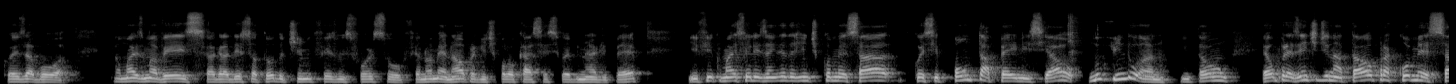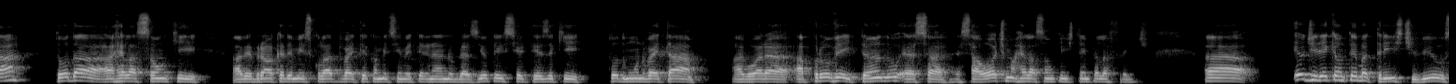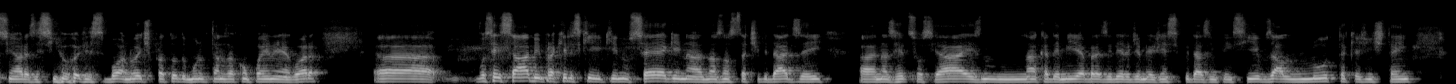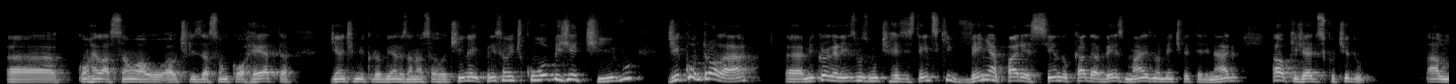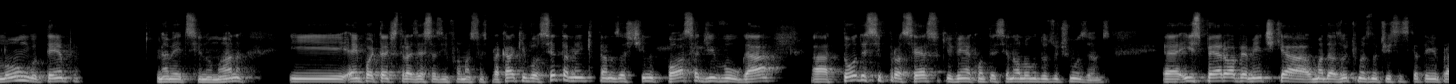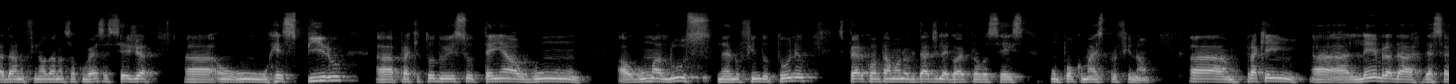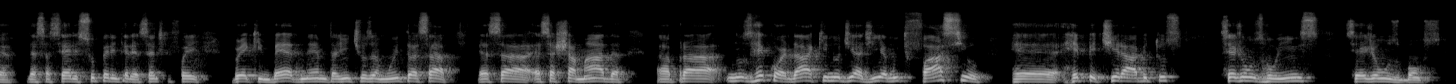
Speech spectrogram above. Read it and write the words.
Coisa boa. Então, mais uma vez, agradeço a todo o time que fez um esforço fenomenal para que a gente colocasse esse webinar de pé. E fico mais feliz ainda da gente começar com esse pontapé inicial no fim do ano. Então, é um presente de Natal para começar toda a relação que a Bebrão Academia Escolar vai ter com a medicina veterinária no Brasil. Tenho certeza que todo mundo vai estar agora aproveitando essa, essa ótima relação que a gente tem pela frente. Uh, eu diria que é um tema triste, viu, senhoras e senhores? Boa noite para todo mundo que está nos acompanhando aí agora. Uh, vocês sabem, para aqueles que, que nos seguem na, nas nossas atividades aí, nas redes sociais, na Academia Brasileira de Emergência e Cuidados Intensivos, a luta que a gente tem uh, com relação à utilização correta de antimicrobianos na nossa rotina e principalmente com o objetivo de controlar uh, micro-organismos multiresistentes que vêm aparecendo cada vez mais no ambiente veterinário, algo que já é discutido há longo tempo na medicina humana, e é importante trazer essas informações para cá, que você também que está nos assistindo possa divulgar uh, todo esse processo que vem acontecendo ao longo dos últimos anos. É, e espero, obviamente, que a, uma das últimas notícias que eu tenho para dar no final da nossa conversa seja uh, um, um, respiro uh, para que tudo isso tenha algum, alguma luz né, no fim do túnel. Espero contar uma novidade legal para vocês um pouco mais para o final. Uh, para quem uh, lembra da, dessa, dessa série super interessante que foi Breaking Bad, né? a gente usa muito essa, essa, essa chamada uh, para nos recordar que no dia a dia é muito fácil é, repetir hábitos, sejam os ruins, sejam os bons.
